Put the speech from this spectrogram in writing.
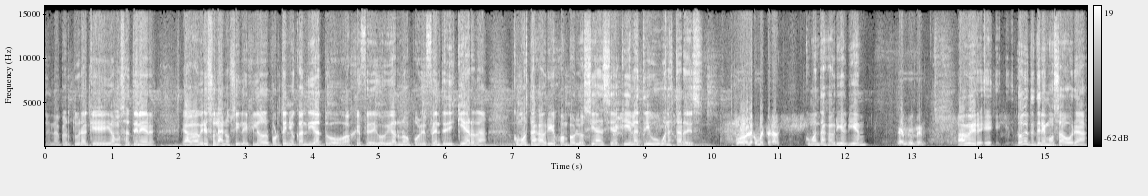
En la apertura que íbamos a tener a Gabriel Solano, sí, legislador porteño, candidato a jefe de gobierno por el Frente de Izquierda. ¿Cómo estás, Gabriel? Juan Pablo Ciancia, aquí en la tribu. Buenas tardes. Hola, ¿cómo estás? ¿Cómo andas, Gabriel? ¿Bien? Bien, bien, bien. A ver, eh, ¿dónde te tenemos ahora?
